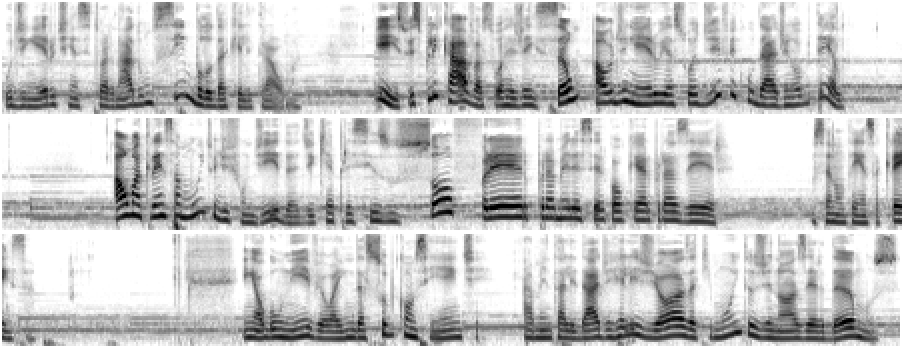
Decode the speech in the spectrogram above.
O dinheiro tinha se tornado um símbolo daquele trauma. E isso explicava a sua rejeição ao dinheiro e a sua dificuldade em obtê-lo. Há uma crença muito difundida de que é preciso sofrer para merecer qualquer prazer. Você não tem essa crença? Em algum nível ainda subconsciente, a mentalidade religiosa que muitos de nós herdamos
